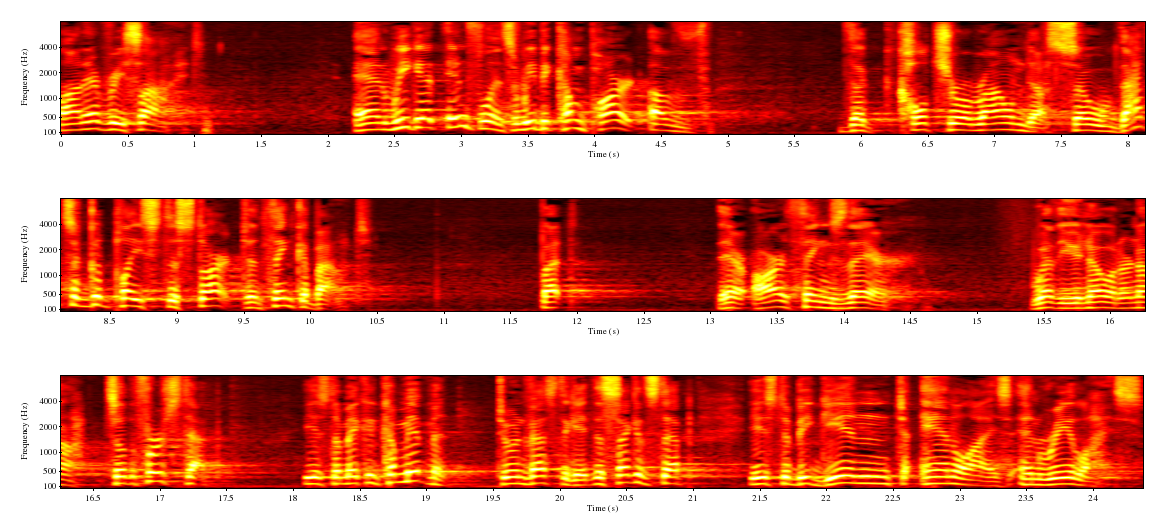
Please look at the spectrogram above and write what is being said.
on every side. And we get influenced, we become part of the culture around us. So that's a good place to start to think about. But there are things there, whether you know it or not. So the first step is to make a commitment to investigate. The second step is to begin to analyze and realize.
